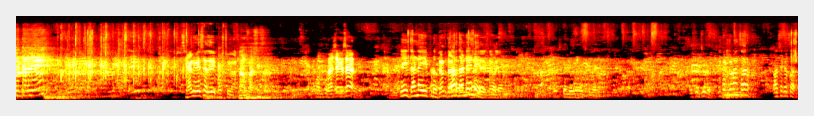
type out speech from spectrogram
కొట్టాలి. ఫ్యాన్ వేసి అదే ఫస్ట్ రాజశేఖర్ సార్. ఏయ్ దండ ఇప్పుడు. సార్ దండ. వేయండి ఇక్కడ చూడండి సార్ రాజశేఖర్ సార్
